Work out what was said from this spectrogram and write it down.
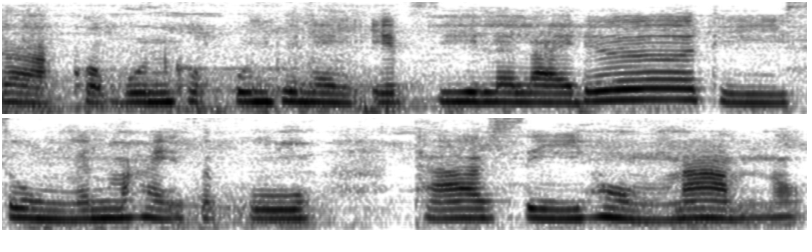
กาบขอบคุญขอบคุณผู้ใหญ่เอฟซีหลายๆเด้อที่ส่งเงินมาให้สปูทาสีห้องน้ำเนาะ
